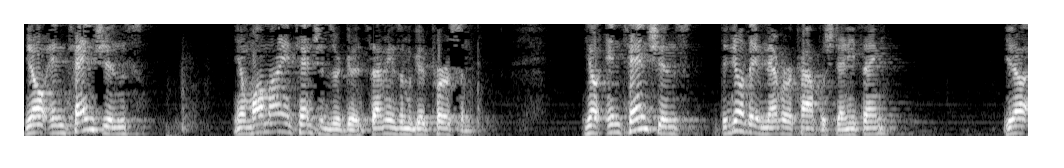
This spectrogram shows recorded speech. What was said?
You know, intentions, you know, well, my intentions are good, so that means I'm a good person. You know, intentions, did you know they've never accomplished anything? You know,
